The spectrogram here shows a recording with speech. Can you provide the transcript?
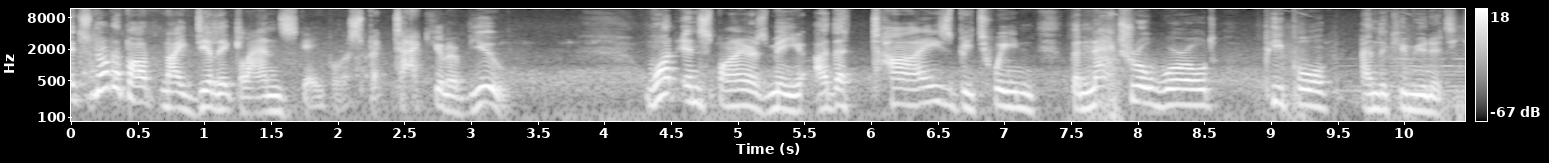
it's not about an idyllic landscape or a spectacular view. What inspires me are the ties between the natural world, people, and the community.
